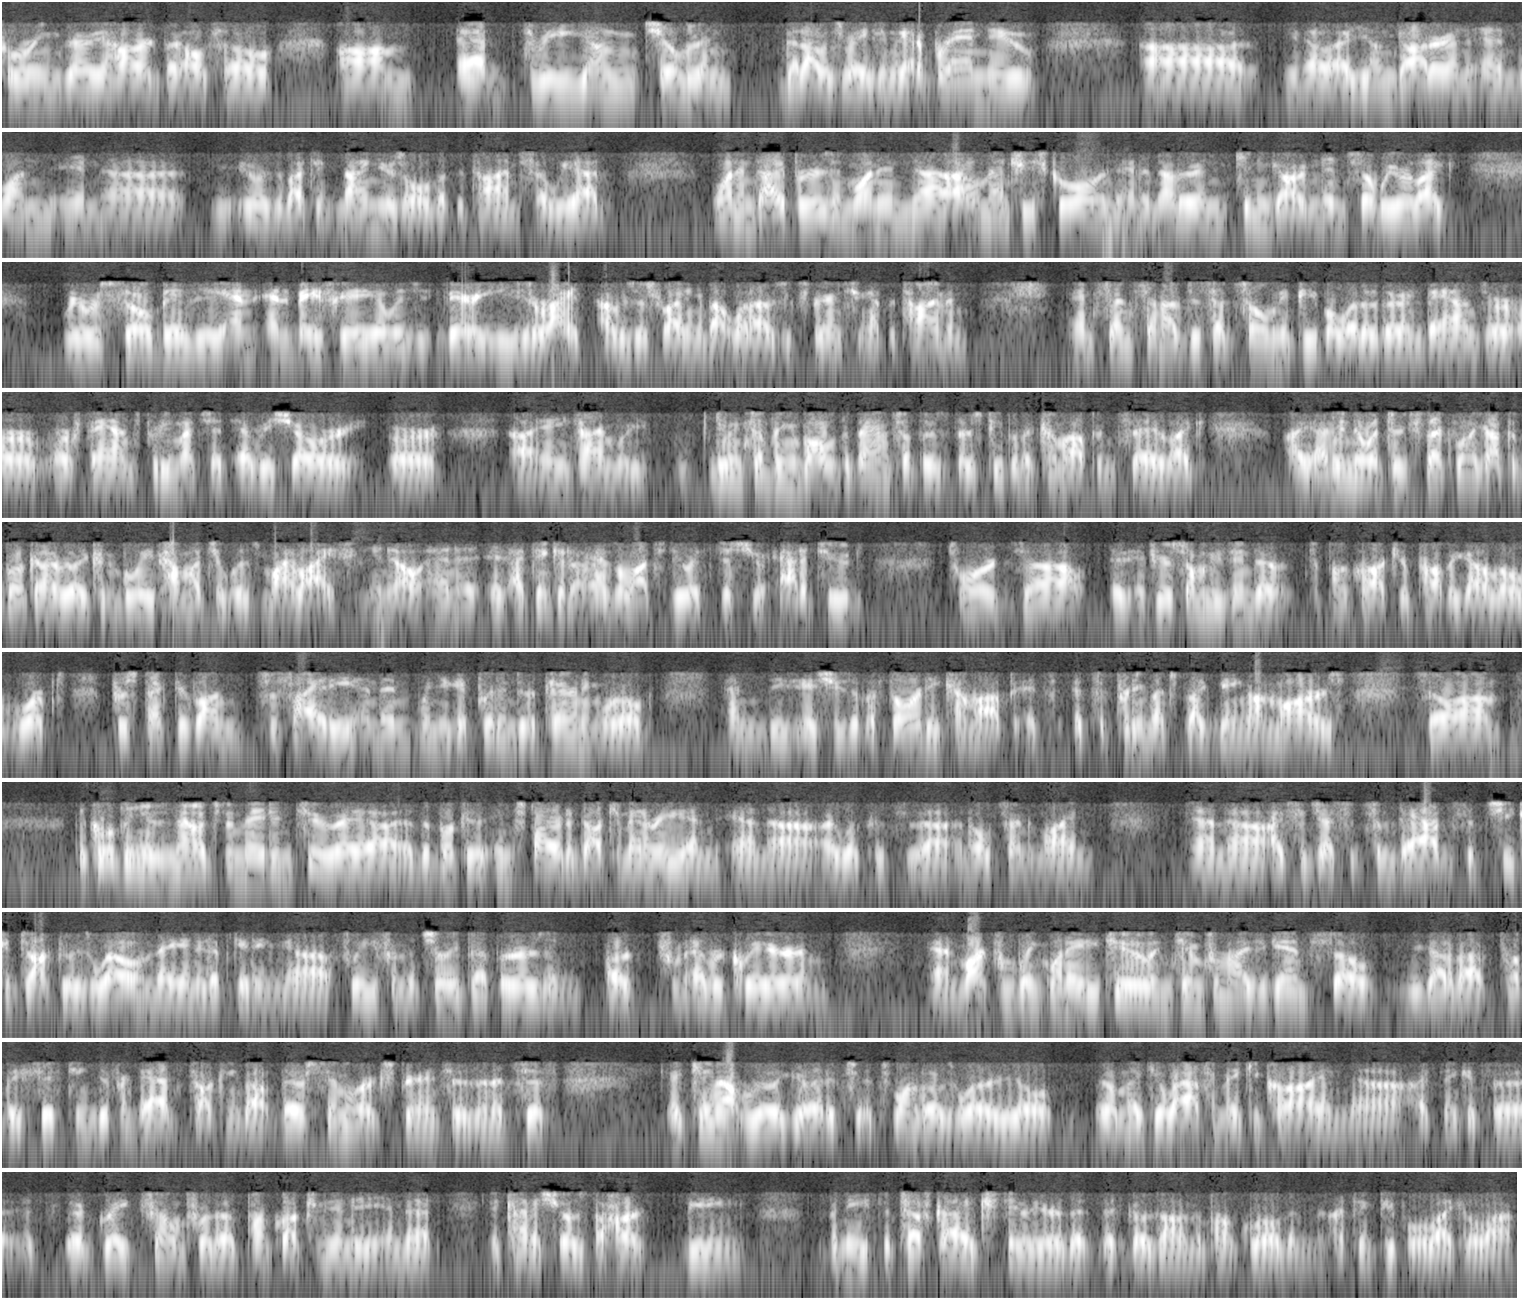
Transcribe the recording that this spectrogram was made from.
touring very hard, but also um, had three young children that I was raising. We had a brand new, uh, you know, a young daughter and, and one in uh, who was about I think nine years old at the time. So we had one in diapers and one in uh, elementary school and, and another in kindergarten. And so we were like we were so busy and and basically it was very easy to write i was just writing about what i was experiencing at the time and and since then i've just had so many people whether they're in bands or or, or fans pretty much at every show or or uh, anytime we doing something involved with the band and stuff there's there's people that come up and say like I, I didn't know what to expect when I got the book, and I really couldn't believe how much it was my life, you know. And it, it, I think it has a lot to do with just your attitude towards uh, if you're someone who's into to punk rock, you're probably got a little warped perspective on society, and then when you get put into the parenting world and these issues of authority come up, it's it's pretty much like being on Mars. So um, the cool thing is now it's been made into a uh, the book inspired a documentary, and and uh, I worked with uh, an old friend of mine. And uh, I suggested some dads that she could talk to as well, and they ended up getting uh, Flea from the Chili Peppers and Art from Everclear, and and Mark from Blink 182 and Tim from Rise Against. So we got about probably 15 different dads talking about their similar experiences, and it's just it came out really good. It's it's one of those where you'll it'll make you laugh and make you cry, and uh, I think it's a it's a great film for the punk rock community in that it kind of shows the heart beating beneath the tough guy exterior that that goes on in the punk world, and I think people will like it a lot.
